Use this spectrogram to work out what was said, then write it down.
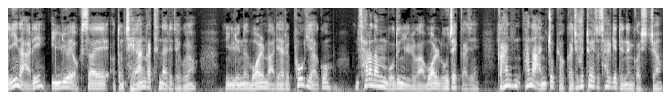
이 날이 인류의 역사의 어떤 재앙 같은 날이 되고요. 인류는 월 마리아를 포기하고 살아남은 모든 인류가 월 로제까지 그러니까 한, 하나 안쪽 벽까지 후퇴해서 살게 되는 것이죠.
